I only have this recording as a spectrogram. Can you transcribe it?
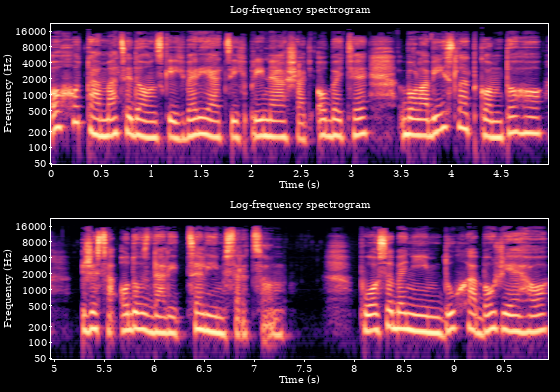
Ochota macedónskych veriacich prinášať obete bola výsledkom toho, že sa odovzdali celým srdcom. Pôsobením Ducha Božieho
